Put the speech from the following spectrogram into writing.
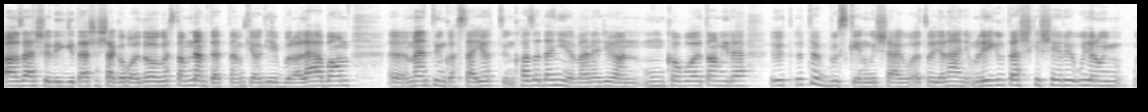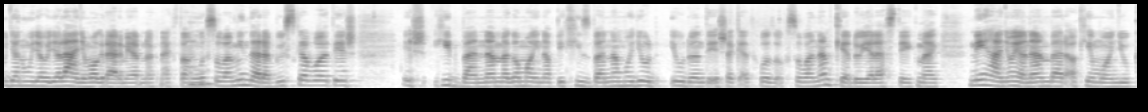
az első légitársaság, ahol dolgoztam, nem tettem ki a gépből a lábam, mentünk, aztán jöttünk haza, de nyilván egy olyan munka volt, amire ő, ő tök büszkén újság volt, hogy a lányom légutas kísérő, ugyanúgy, ugyanúgy, ahogy a lányom agrármérnöknek tanul, uh-huh. szóval mindenre büszke volt, és és hit bennem, meg a mai napig hisz bennem, hogy jó, jó döntéseket hozok. Szóval nem kérdőjelezték meg. Néhány olyan ember, aki mondjuk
